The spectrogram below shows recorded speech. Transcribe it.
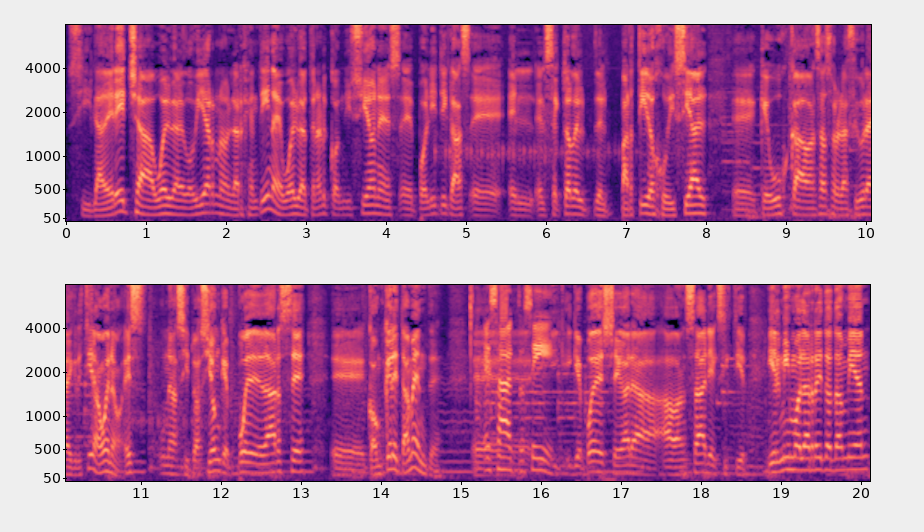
si la derecha vuelve al gobierno en la Argentina y vuelve a tener condiciones eh, políticas, el, el sector del, partido judicial que busca avanzar sobre la figura de Cristina, bueno, es una situación que puede darse concretamente. Eh, Exacto, sí. Y, y que puede llegar a, a avanzar y existir. Y el mismo Larreta también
